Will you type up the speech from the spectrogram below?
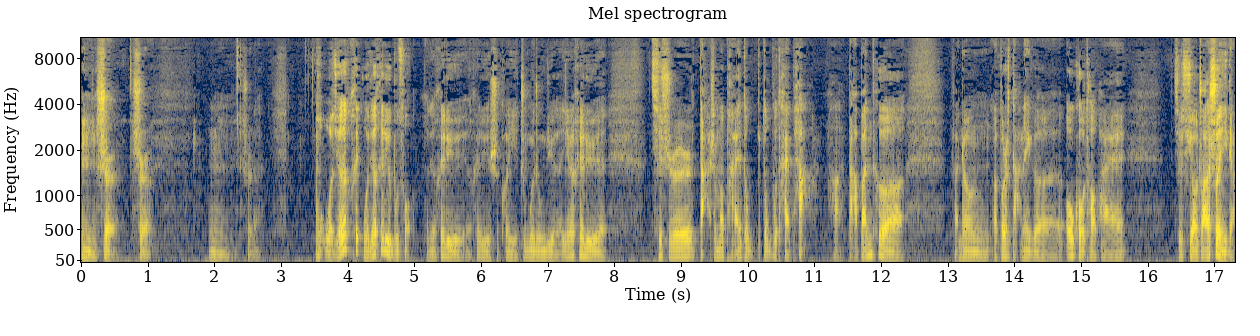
嗯，是是，嗯是的。我我觉得黑我觉得黑绿不错，我觉得黑绿黑绿是可以中规中矩的，因为黑绿其实打什么牌都都不太怕啊，打班特反正啊不是打那个 OCO 套牌就需要抓的顺一点，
